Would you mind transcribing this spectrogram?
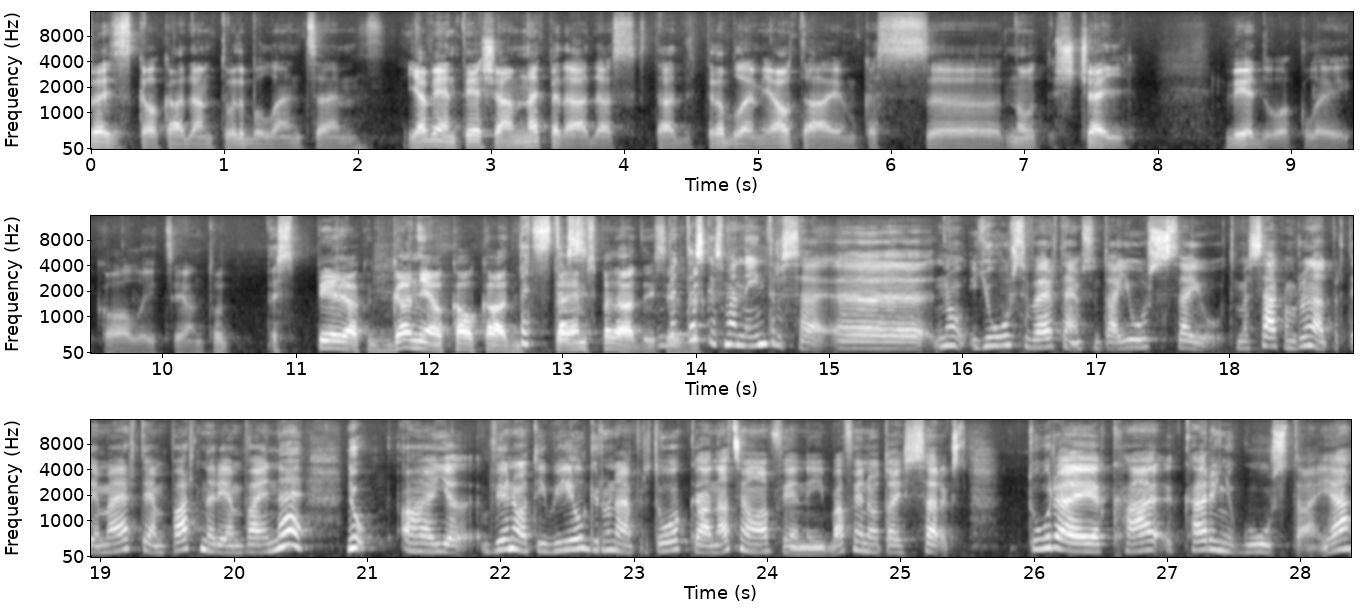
bez kaut kādām turbulencēm. Ja vien tiešām neparādās tādi problēma jautājumi, kas eh, nu, šķeļ viedokli koalīcijā, tad es pieļauju, ka gan jau kaut kādas tēmas parādīsies. Bet tas, kas man interesē, uh, nu, jūsu vērtējums un tā jūsu sajūta. Mēs sākam runāt par tiem mērķiem, partneriem vai nē. Nu, ja vienotība ilgi runāja par to, ka Nacionāla apvienība, apvienotais saraksts. Turēja kar, kariņu gūstā. Ja?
